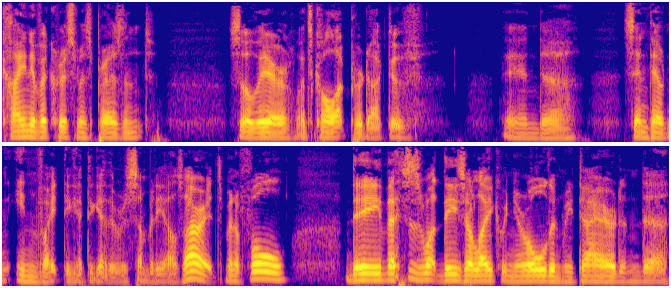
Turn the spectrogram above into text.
kind of a Christmas present. So there, let's call it productive. And uh, sent out an invite to get together with somebody else. All right, it's been a full day. this is what days are like when you're old and retired and uh,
